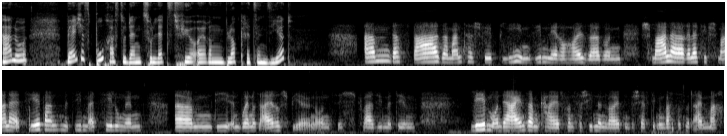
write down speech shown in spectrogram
Hallo. Welches Buch hast du denn zuletzt für euren Blog rezensiert? Ähm, das war Samantha Schweblin, Sieben leere Häuser, so ein schmaler, relativ schmaler Erzählband mit sieben Erzählungen, ähm, die in Buenos Aires spielen und sich quasi mit dem Leben und der Einsamkeit von verschiedenen Leuten beschäftigen und was das mit einem macht.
